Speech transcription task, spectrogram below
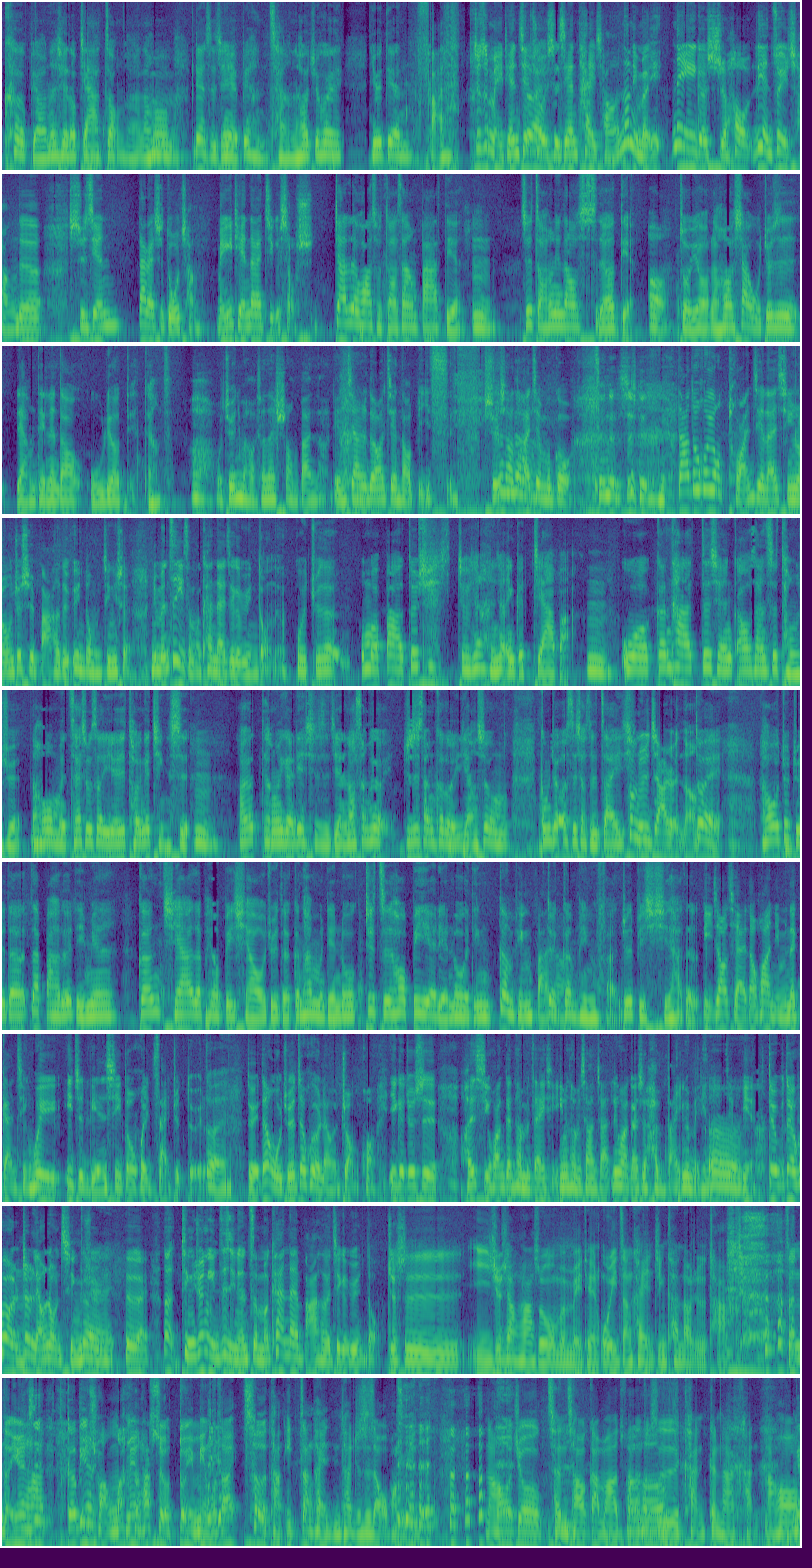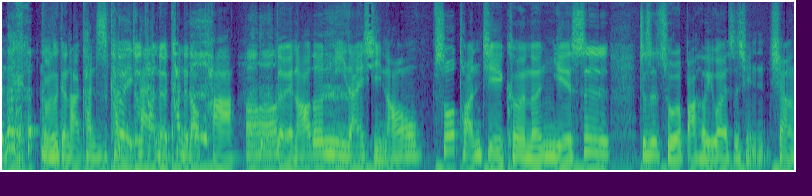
课表那些都加重啊，然后练时间也变很长，然后就会有点烦，就是每天接触的时间太长了。那你们一那一个时候练最长的时间大概是多长？每一天大概几个小时？假日的话，从早上八点，嗯，就是早上练到十二点，嗯左右，然后下午就是两点练到五六点这样子。啊，我觉得你们好像在上班呐，连假日都要见到彼此，学校都还见不够，真的是，大家都会用团结来形容，就是拔河的运动精神。你们自己怎么看待这个运动呢？我觉得我们拔河队去就像很像一个家吧。嗯我跟他之前高三是同学，然后我们在宿舍也同一个寝室，嗯，然后又同一个练习时间，然后上课就是上课都一样，所以我们根本就二十小时在一起根。本就是家人呢、对，然后我就觉得在拔河队里面跟其他的朋友比起来，我觉得跟他们联络，就之后毕业联络一定更频繁、啊，对更频繁，就是比起其他的。比较起来的话，你们的感情会一直联系都会在就对了。对，对，但我觉得这会有两个状况，一个就是很喜欢跟他们在一起，因为他们像家；另外一个是很烦，因为每天都要见面，对不对？会有这两种情绪，对对不对？那庭轩你自己呢？怎么看待拔河这个运动？就是以就像他说，我们每天我一张开眼睛看到就是他，真的，因为他是隔壁床嘛？没 有，他睡我对面，我只要侧躺一张开眼睛，他就是在我旁边，然后就陈超干嘛，反正都是看跟他看，然后跟他看，不是跟他看，就是看，就看。得看得到他。对，然后都腻在一起，然后说团结，可能也是就是除了拔河以外的事情，像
